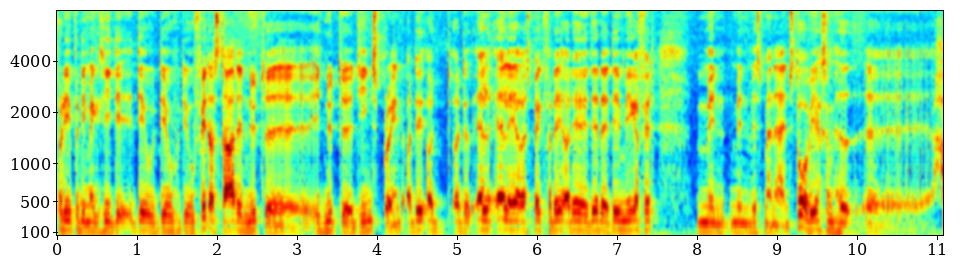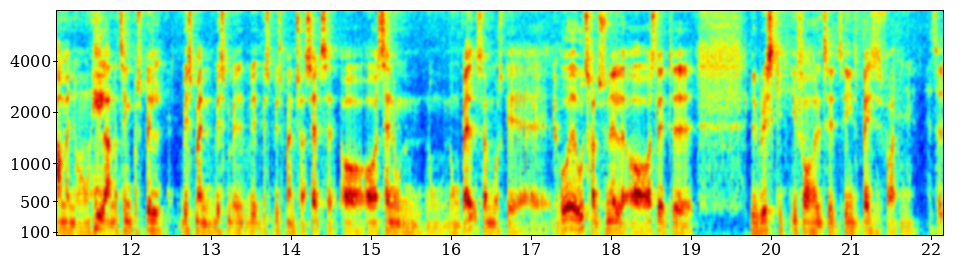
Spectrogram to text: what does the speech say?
fordi, fordi man kan sige, det, det, er jo, det, er jo, det er jo fedt at starte et nyt, øh, et nyt uh, jeans brand, og, det, og, og det, alle, alle er respekt for det, og det, det, det er mega fedt. Men, men hvis man er en stor virksomhed, øh, har man jo nogle helt andre ting på spil, hvis man, hvis, hvis, hvis man tør satse, og, og også have nogle, nogle, nogle valg, som måske er både er utraditionelle og også lidt, øh, lidt risky i forhold til, til ens basisforretning. Ikke? Altså,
